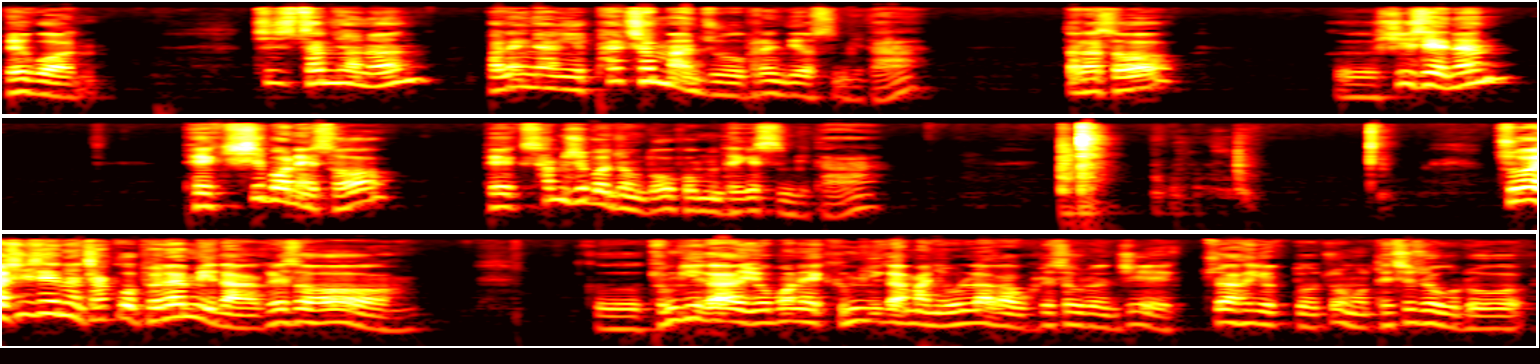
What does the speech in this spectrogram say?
100원 73년은 발행량이 8천만 주 발행되었습니다. 따라서 그 시세는 110원에서 130원 정도 보면 되겠습니다. 주화 시세는 자꾸 변합니다. 그래서 그 경기가 요번에 금리가 많이 올라가고 그래서 그런지 주화 가격도 좀 대체적으로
